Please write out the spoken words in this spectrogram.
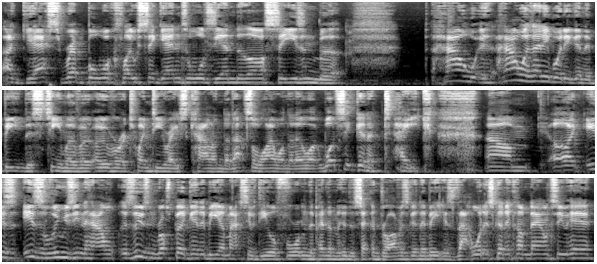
I guess Red Bull were close again towards the end of last season, but how how is anybody going to beat this team over over a twenty race calendar? That's all I want to know. Like, what's it going to take? Um, like, is is losing how is losing Rosberg going to be a massive deal for him, depending on who the second driver is going to be? Is that what it's going to come down to here?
